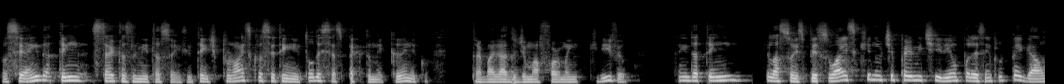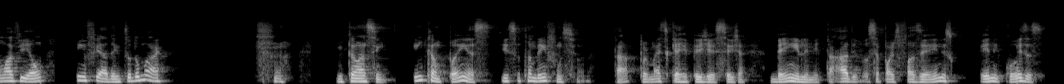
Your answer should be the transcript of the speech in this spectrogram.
Você ainda tem certas limitações, entende? Por mais que você tenha todo esse aspecto mecânico trabalhado de uma forma incrível, ainda tem relações pessoais que não te permitiriam, por exemplo, pegar um avião e enfiar dentro do mar. então, assim, em campanhas, isso também funciona, tá? Por mais que RPG seja bem ilimitado e você pode fazer N, N coisas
